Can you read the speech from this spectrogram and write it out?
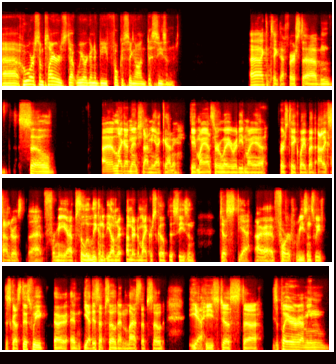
uh, who are some players that we are going to be focusing on this season? Uh, I can take that first. Um, so, uh, like I mentioned, I mean, I kind of gave my answer away already in my uh, first takeaway, but Alex Sandro's uh, for me absolutely going to be under under the microscope this season just yeah, I, for reasons we've discussed this week uh, and yeah, this episode and last episode, yeah, he's just uh, he's a player. I mean,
